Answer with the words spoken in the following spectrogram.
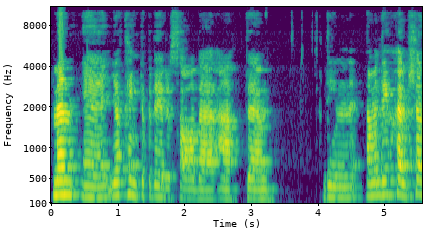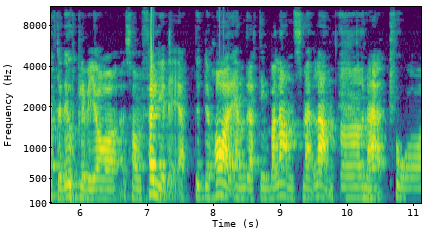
Men eh, jag tänkte på det du sa där att eh, din, ja, men din självkänsla, det upplever jag som följer dig. Att du, du har ändrat din balans mellan de ja, här två.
